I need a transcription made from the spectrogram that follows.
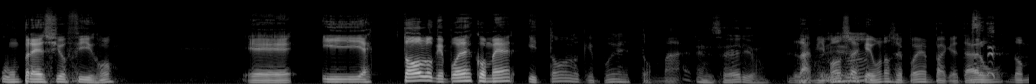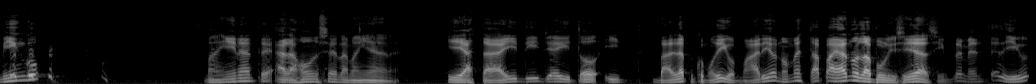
un precio fijo eh, y es todo lo que puedes comer y todo lo que puedes tomar. En serio. Las mimosas que uno se puede empaquetar un domingo, imagínate, a las 11 de la mañana. Y hasta ahí DJ y todo. Y vale, como digo, Mario no me está pagando la publicidad, simplemente digo.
